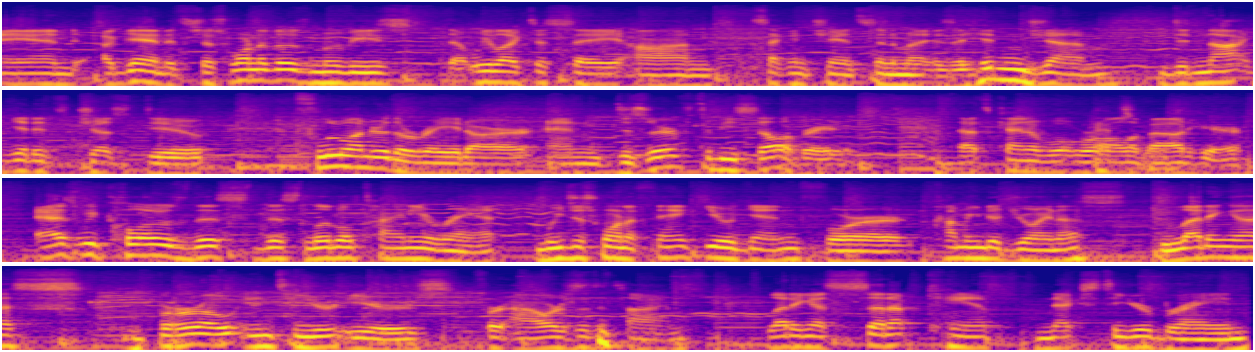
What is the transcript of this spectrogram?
And again, it's just one of those movies that we like to say on Second Chance Cinema is a hidden gem, did not get its just due, flew under the radar, and deserves to be celebrated. That's kind of what we're all about here. As we close this this little tiny rant, we just want to thank you again for coming to join us, letting us burrow into your ears for hours at a time, letting us set up camp next to your brain,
